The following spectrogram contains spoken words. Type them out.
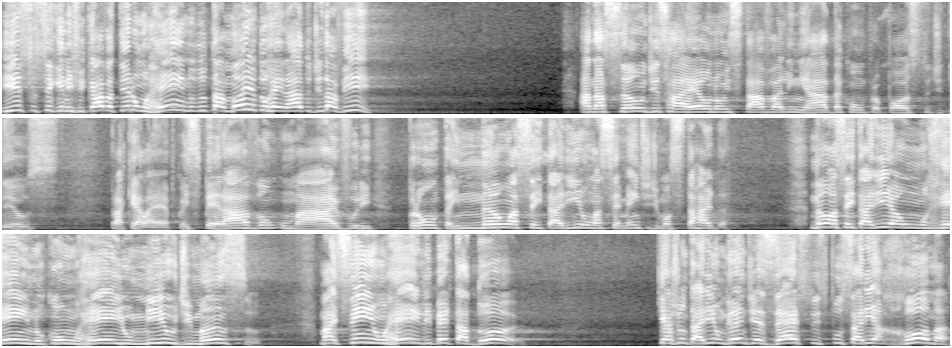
Isso significava ter um reino do tamanho do reinado de Davi. A nação de Israel não estava alinhada com o propósito de Deus para aquela época. Esperavam uma árvore pronta e não aceitariam uma semente de mostarda. Não aceitariam um reino com um rei humilde, manso mas sim um rei libertador, que ajuntaria um grande exército e expulsaria Roma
